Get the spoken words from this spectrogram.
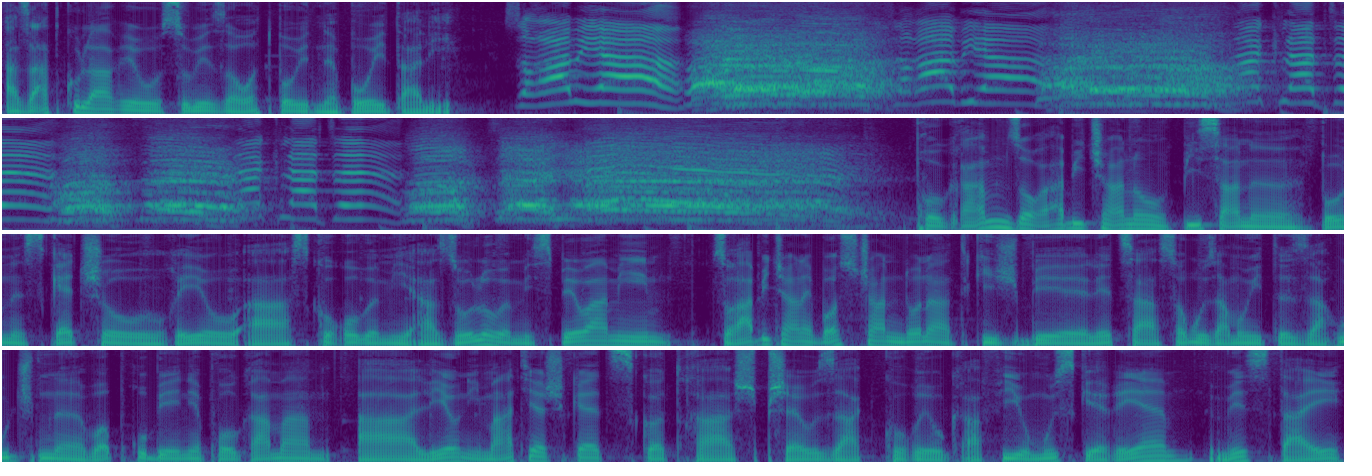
a Zatkularjov sú wiezo odpowiedne pojetali. Sorabia! Sorabia! Naklatte! Naklatte! Program Zorabičanov pisany pełny sketchov, rejo a skorowymi a solowymi spiewami. Zorabičane Boszczan donat, kiż by leca sobu zamówity za hudźbne opróbienie programa a Leonie Matieszkec, kotraż przewza koreografię muskie reje, wystaj,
